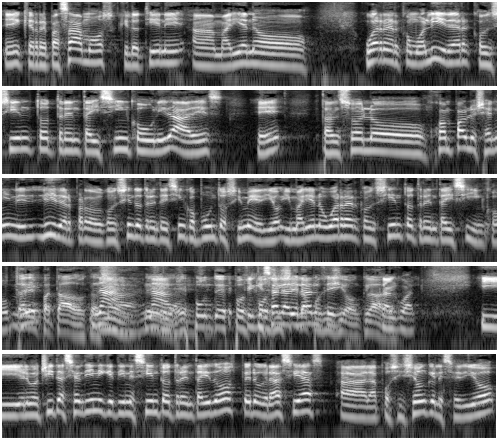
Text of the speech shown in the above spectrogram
eh, que repasamos, que lo tiene a Mariano Werner como líder con 135 unidades. Tan solo Juan Pablo Giannini, líder, perdón, con 135 puntos y medio, y Mariano Werner con 135. Están Me- empatados casi. Nada, Sí, nada. es punto- es pos- El que sale adelante, posición, claro. tal cual. Y el Bochita Ciantini que tiene 132, pero gracias a la posición que le cedió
